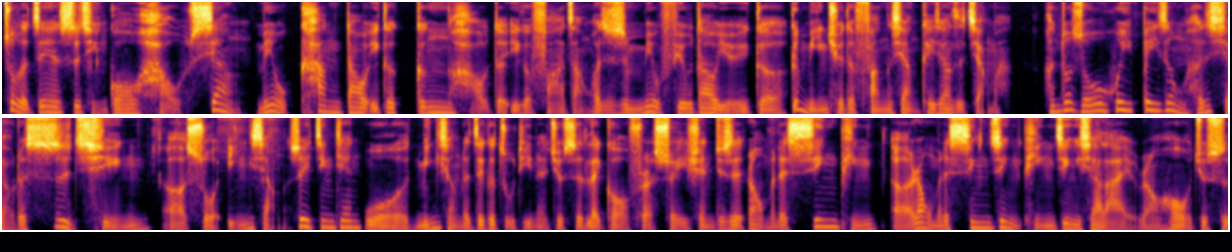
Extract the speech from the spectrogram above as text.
做了这件事情过后，好像没有看到一个更好的一个发展，或者是没有 feel 到有一个更明确的方向，可以这样子讲吗？很多时候会被这种很小的事情呃所影响，所以今天我冥想的这个主题呢，就是 Let go of frustration，就是让我们的心平呃，让我们的心境平静下来，然后就是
